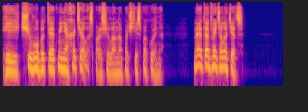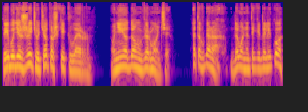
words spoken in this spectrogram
«И чего бы ты от меня хотела?» — спросила она почти спокойно. На это ответил отец. «Ты будешь жить у тетушки Клэр. У нее дом в Вермонте. Это в горах, довольно-таки далеко,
